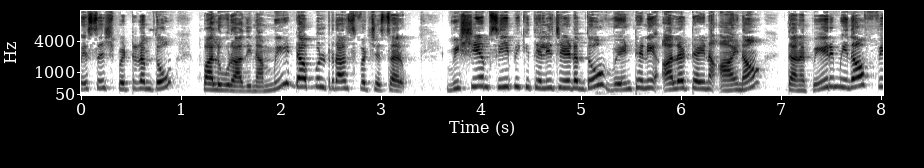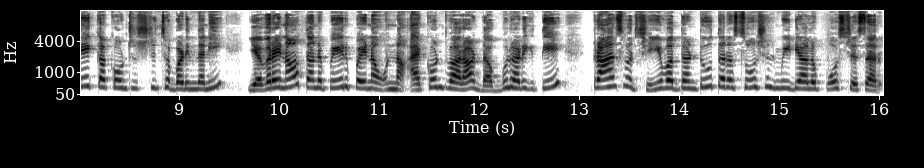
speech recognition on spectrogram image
మెసేజ్ పెట్టడంతో పలువురు అది నమ్మి డబ్బులు ట్రాన్స్ఫర్ చేశారు. విషయం సిపికి తెలియజేయడంతో వెంటనే అలర్ట్ అయిన ఆయన తన పేరు మీద ఫేక్ అకౌంట్ సృష్టించబడిందని ఎవరైనా తన పేరు పైన ఉన్న అకౌంట్ ద్వారా డబ్బులు అడిగితే ట్రాన్స్ఫర్ చేయవద్దంటూ తన సోషల్ మీడియాలో పోస్ట్ చేశారు.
